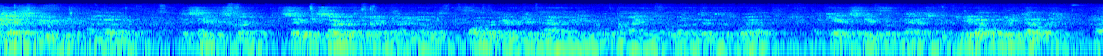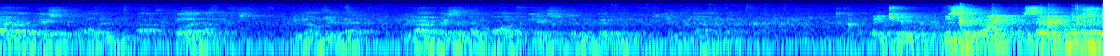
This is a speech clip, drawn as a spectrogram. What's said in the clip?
attest to, I know, the safety, ser- safety service director, I know, former mayor didn't hire any O'Brien or relatives as well. I can't speak for past, because we don't, we don't hire based upon, uh, bloodlines. We don't do that. We hire based upon get the job done. Thank you. Mr. Blank, the same question.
